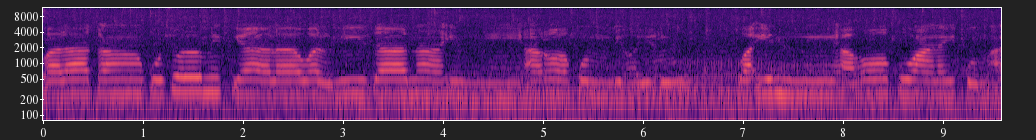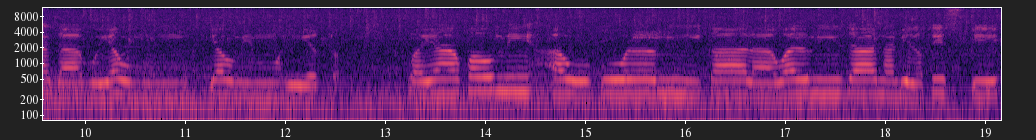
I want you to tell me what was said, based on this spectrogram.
wala tanqusul mikyala wal mizana inni arakum bighairi wa inni akhafu alaikum azabu yaumin yaumin muhit wa ya qaumi awful mikala wal mizana bil qisti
